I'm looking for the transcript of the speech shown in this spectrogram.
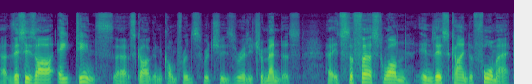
Uh, this is our 18th uh, Skagen conference, which is really tremendous. Uh, it's the first one in this kind of format,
